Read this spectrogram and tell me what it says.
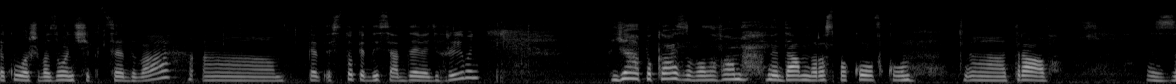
Також вазончик С2 159 гривень. Я показувала вам недавно розпаковку трав з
